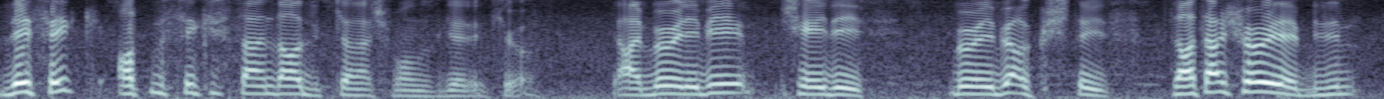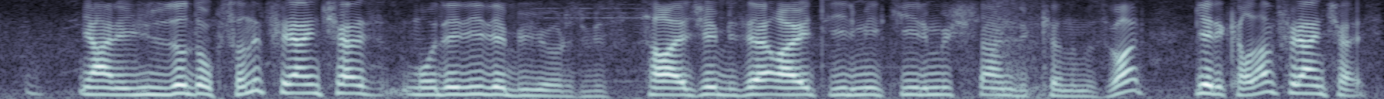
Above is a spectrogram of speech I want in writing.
desek 68 tane daha dükkan açmamız gerekiyor. Yani böyle bir şeydeyiz. Böyle bir akıştayız. Zaten şöyle bizim yani %90'ı franchise modeliyle büyüyoruz biz. Sadece bize ait 22-23 tane dükkanımız var. Geri kalan franchise.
